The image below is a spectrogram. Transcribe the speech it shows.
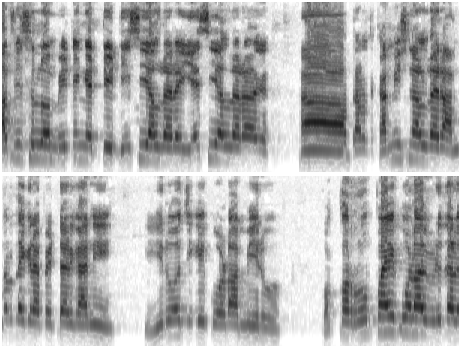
ఆఫీసుల్లో మీటింగ్ ఎట్టి డీసీఎల్ దగ్గర ఏసీఎల్ దగ్గర తర్వాత కమిషనర్ దగ్గర అందరి దగ్గర పెట్టారు. కానీ ఈ రోజుకి కూడా మీరు ఒక్క రూపాయి కూడా విడుదల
